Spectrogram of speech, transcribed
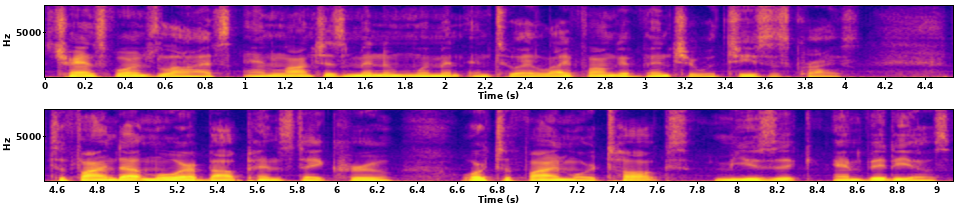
transforms lives, and launches men and women into a lifelong adventure with Jesus Christ. To find out more about Penn State Cru or to find more talks, music, and videos,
